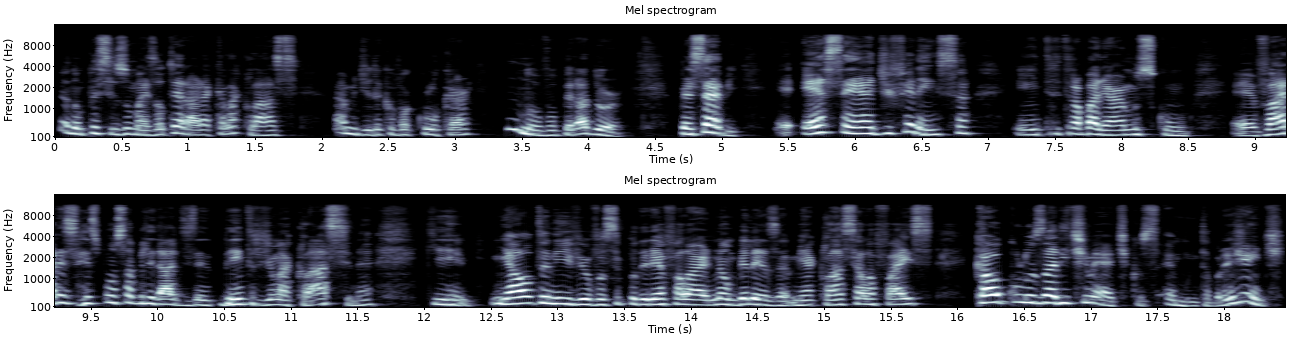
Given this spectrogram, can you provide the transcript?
eu não preciso mais alterar aquela classe à medida que eu vou colocar um novo operador. Percebe? Essa é a diferença entre trabalharmos com é, várias responsabilidades dentro de uma classe, né? Que em alto nível você poderia falar, não, beleza, minha classe ela faz cálculos aritméticos. É muito abrangente.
